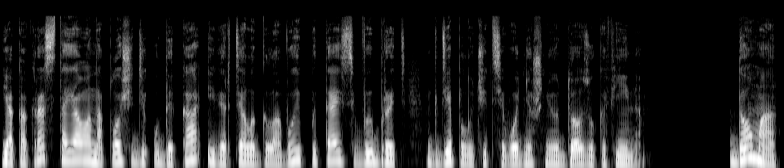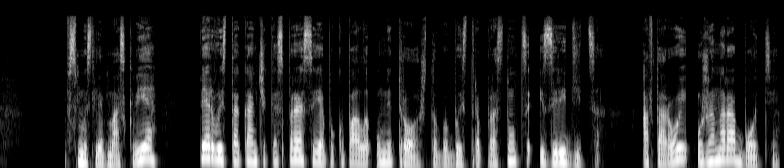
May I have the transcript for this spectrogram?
Я как раз стояла на площади УДК и вертела головой, пытаясь выбрать, где получить сегодняшнюю дозу кофеина. Дома, в смысле в Москве, первый стаканчик эспрессо я покупала у метро, чтобы быстро проснуться и зарядиться, а второй уже на работе,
